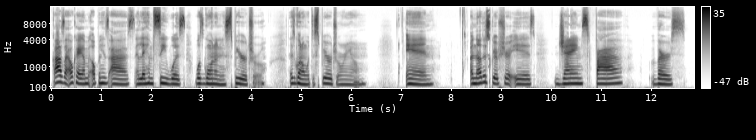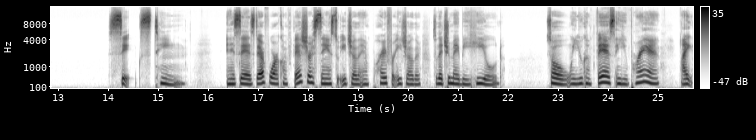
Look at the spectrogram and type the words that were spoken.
God's like, okay, I'm gonna open his eyes and let him see what's what's going on in the spiritual. What's going on with the spiritual realm. And another scripture is James 5, verse 16. And it says, Therefore, confess your sins to each other and pray for each other so that you may be healed. So when you confess and you praying, like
